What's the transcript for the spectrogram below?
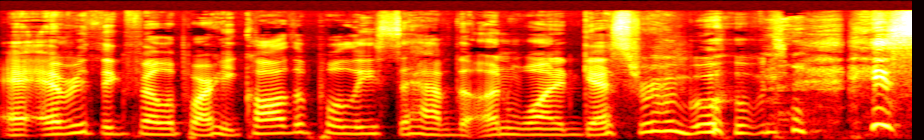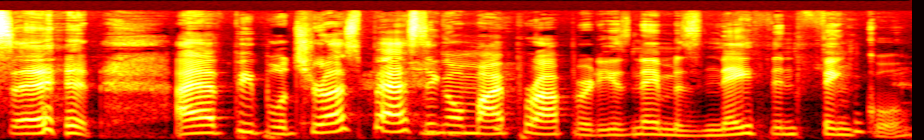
and everything fell apart. He called the police to have the unwanted guests removed. he said, I have people trespassing on my property. His name is Nathan Finkel.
